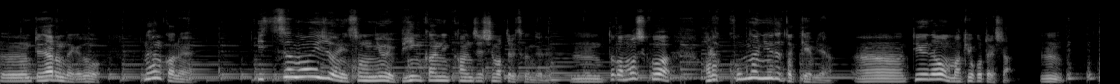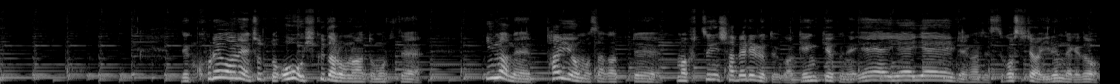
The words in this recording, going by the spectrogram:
うーんってなるんだけど、なんかね、いつも以上にその匂いを敏感に感じてしまったりするんだよね。うん。とかもしくは、あれ、こんな匂いだったっけ？みたいな。うーん。っていうのを巻き起こったりした。うん。で、これはね、ちょっと尾を引くだろうなと思ってて、今ね、体温も下がって、まあ普通に喋れるというか、元気よくね、イェーイイェーイイェーイみたいな感じで過ごしてはいるんだけど、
